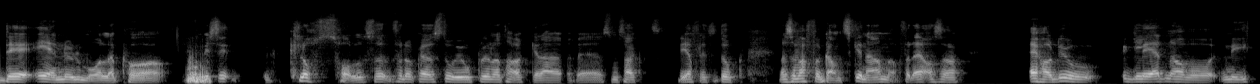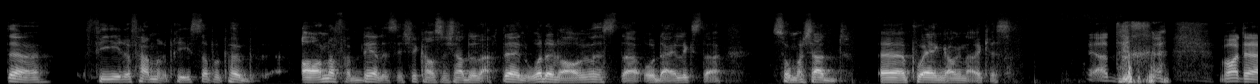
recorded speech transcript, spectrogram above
det 1-0-målet på ikke klosshold, for dere sto jo oppe under taket der, eh, som sagt. De har flyttet opp, men så i hvert fall ganske nærme. For det, altså Jeg hadde jo gleden av å nyte fire-fem repriser på pub aner fremdeles ikke hva som skjedde der. Det er noe av det rareste og deiligste som har skjedd eh, på en gang der, Chris. Ja, det var det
